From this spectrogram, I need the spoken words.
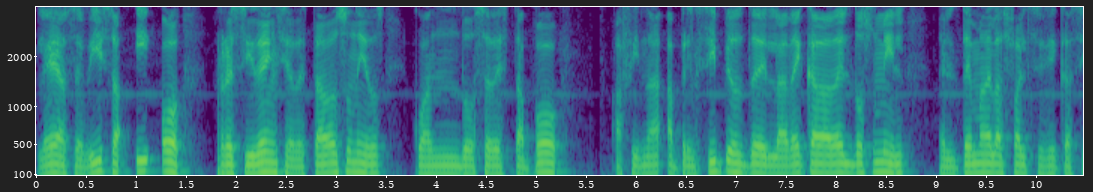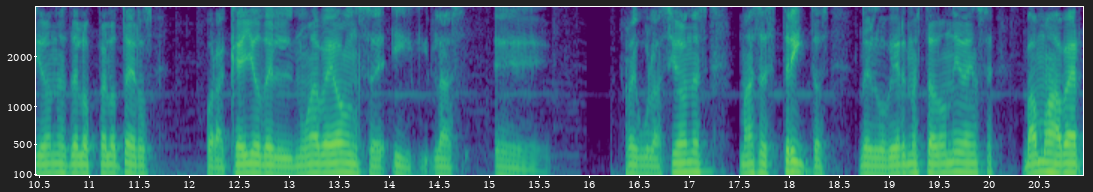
léase visa y o residencia de Estados Unidos, cuando se destapó a, fina- a principios de la década del 2000 el tema de las falsificaciones de los peloteros por aquello del 9-11 y las eh, regulaciones más estrictas del gobierno estadounidense, vamos a ver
